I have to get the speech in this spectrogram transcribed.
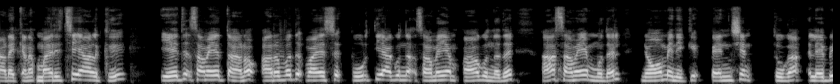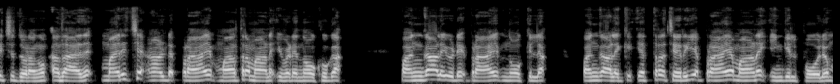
അടയ്ക്കണം. മരിച്ചയാൾക്ക് ഏത് സമയത്താണോ അറുപത് വയസ്സ് പൂർത്തിയാകുന്ന സമയം ആകുന്നത് ആ സമയം മുതൽ നോമിനിക്ക് പെൻഷൻ തുക ലഭിച്ചു തുടങ്ങും. അതായത് മരിച്ച ആളുടെ പ്രായം മാത്രമാണ് ഇവിടെ നോക്കുക. പങ്കാളിയുടെ പ്രായം നോക്കില്ല. പങ്കാളിക്ക് എത്ര ചെറിയ പ്രായമാണ് എങ്കിൽ പോലും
